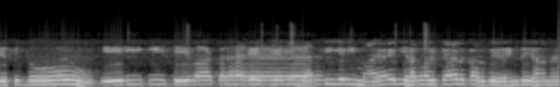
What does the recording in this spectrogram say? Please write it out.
ਇਹ ਸਿੱਧੋ ਤੇਰੀ ਕੀ ਸੇਵਾ ਕਿ ਕਰੈ ਤੇਰੀ ਦਾਤੀ ਜਿਹੜੀ ਮਾਇਆ ਇਹ ਵੀ ਹਰ ਵਕਤ ਟਹਿਲ ਕਰਦੇ ਰਹਿੰਦੇ ਹਨ।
